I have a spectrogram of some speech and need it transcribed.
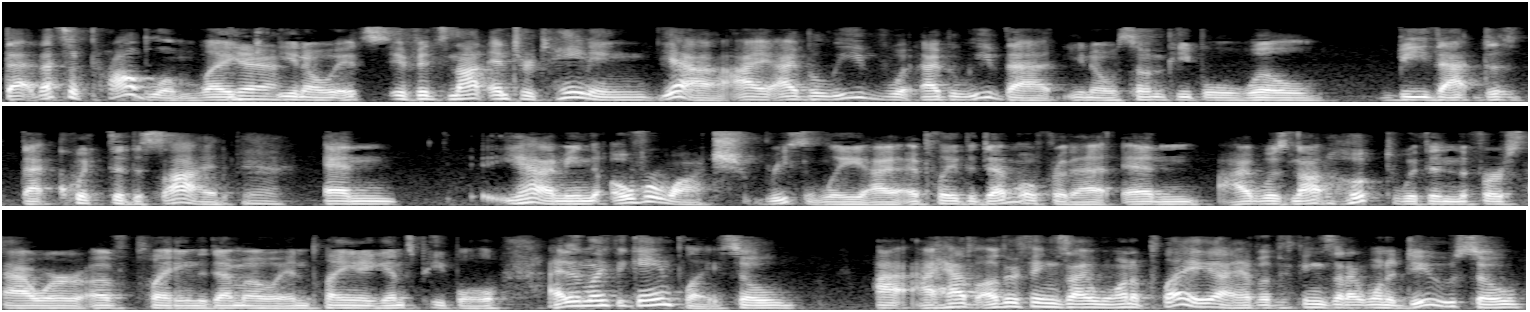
that that's a problem like Yeah. you know it's if it's not entertaining yeah I, I believe what I believe that you know some people will be that that quick to decide Yeah. and yeah, I mean, Overwatch recently, I, I played the demo for that, and I was not hooked within the first hour of playing the demo and playing against people. I didn't like the gameplay, so I, I have other things I want to play. I have other things that I want to do. So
